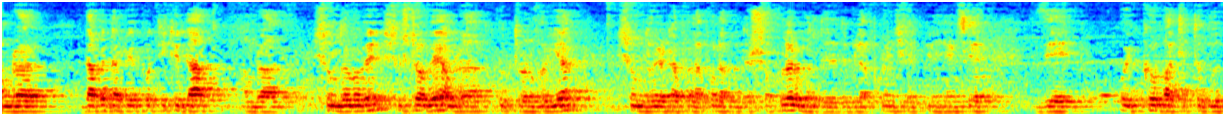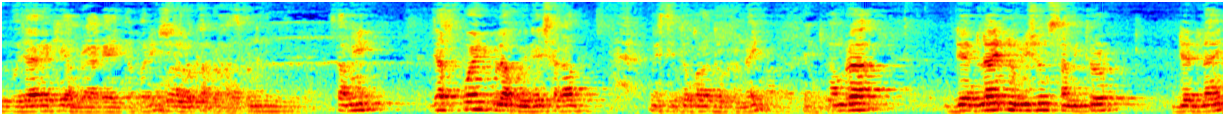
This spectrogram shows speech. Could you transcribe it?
আমরা দাপে দাপে প্রতিটি দাপ আমরা সুন্দরভাবে, সুষ্ঠুভাবে আমরা উত্তরণ করিয়া সুন্দর একটা ফলাফল আপনাদের সকলের মধ্যে ফ্রেন্স হেল্পিং হ্যান্ডসের যে ঐক্য বাতৃত্ববোধ বজায় রাখি আমরা আগে যেতে পারি সেগুলোকে আমরা কাজ করি আমি জাস্ট পয়েন্টগুলা কই নাই সারা নিশ্চিত করার দরকার নাই আমরা ডেডলাইন নমিনেশন সামিটর deadline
